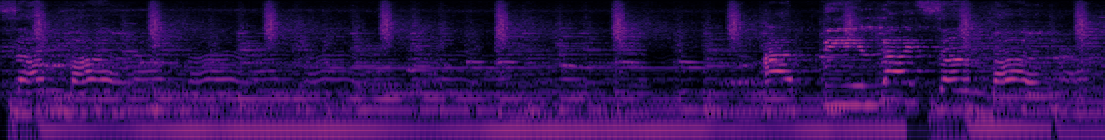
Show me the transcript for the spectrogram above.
summer. I feel like summer.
